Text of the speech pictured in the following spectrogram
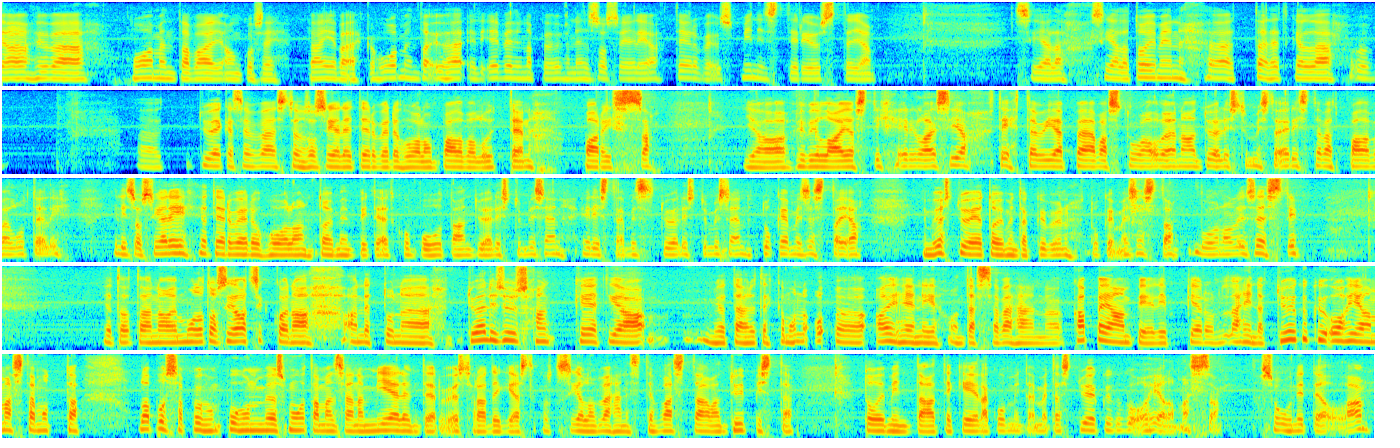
Ja hyvää huomenta vai onko se päivä ehkä huomenta yhä, eli Evelina Pöyhönen sosiaali- ja terveysministeriöstä ja siellä, siellä toimin äh, tällä hetkellä äh, työikäisen väestön sosiaali- ja terveydenhuollon palveluiden parissa ja hyvin laajasti erilaisia tehtäviä päävastuualueena on työllistymistä edistävät palvelut, eli, eli sosiaali- ja terveydenhuollon toimenpiteet, kun puhutaan työllistymisen edistämisestä, työllistymisen tukemisesta ja, ja myös työ- ja toimintakyvyn tukemisesta luonnollisesti. Ja tota, noin, mulla tosiaan otsikkona annettu nämä työllisyyshankkeet ja, ja tämä nyt ehkä mun aiheeni on tässä vähän kapeampi, eli kerron lähinnä työkykyohjelmasta, mutta lopussa puhun, puhun myös muutaman sanan mielenterveysstrategiasta, koska siellä on vähän sitten vastaavan tyyppistä toimintaa tekeillä kuin mitä me tässä työkykyohjelmassa suunnitellaan.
